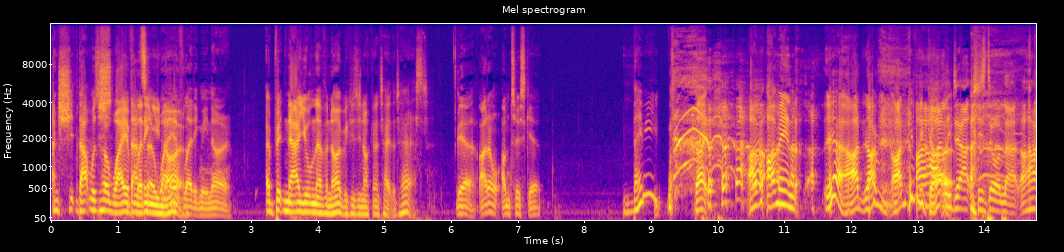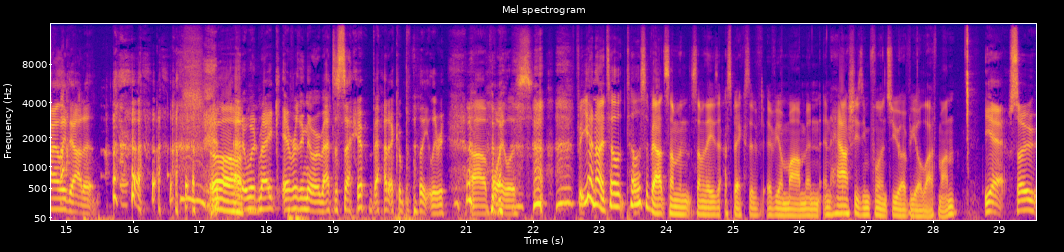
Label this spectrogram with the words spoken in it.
and she, that was her way of That's letting her you way know. of letting me know. Uh, but now you'll never know because you're not going to take the test. Yeah, I don't. I'm too scared. Maybe, like, I, I mean, yeah, I'd, I'd, I'd give it a I go. highly doubt she's doing that. I highly doubt it. Oh. and it would make everything that we're about to say about it completely uh, pointless. But yeah, no, tell tell us about some some of these aspects of, of your mum and, and how she's influenced you over your life, Mun. Yeah, so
